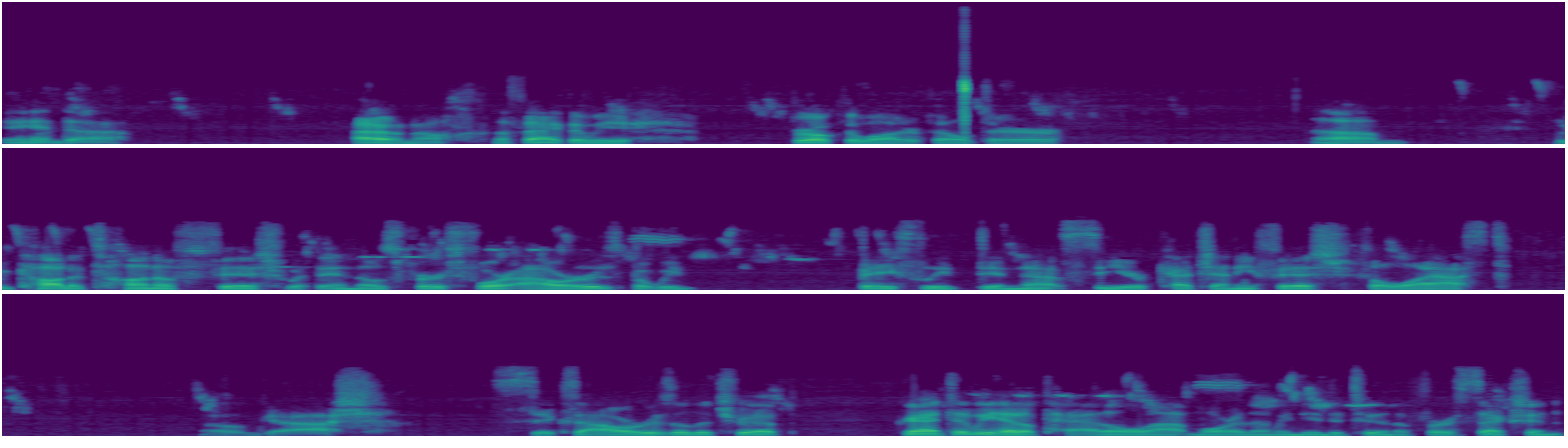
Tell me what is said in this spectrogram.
and uh, I don't know. The fact that we broke the water filter, um, we caught a ton of fish within those first four hours, but we basically did not see or catch any fish for the last, oh gosh, six hours of the trip. Granted, we had to paddle a lot more than we needed to in the first section,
